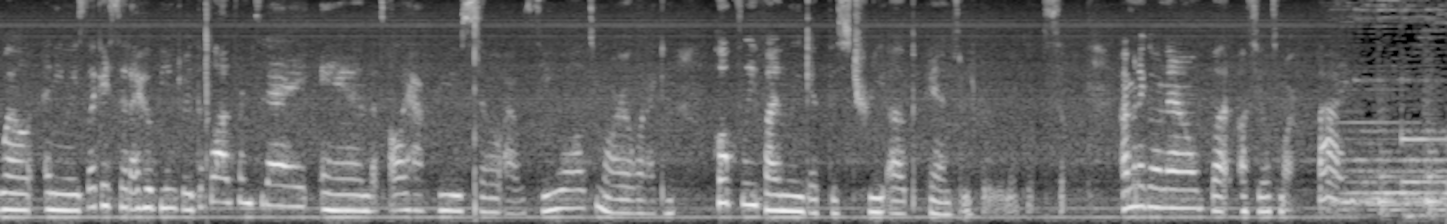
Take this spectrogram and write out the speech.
well, anyways, like I said, I hope you enjoyed the vlog from today, and that's all I have for you, so I will see you all tomorrow when I can hopefully finally get this tree up and finish building my clothes. So, I'm gonna go now, but I'll see you all tomorrow. Bye!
